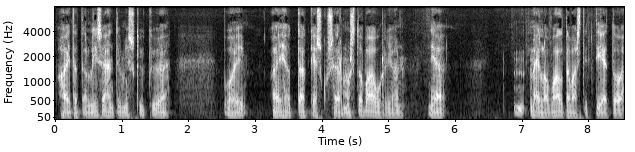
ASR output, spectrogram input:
haitata lisääntymiskykyä, voi aiheuttaa keskushermostovaurion. Ja meillä on valtavasti tietoa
